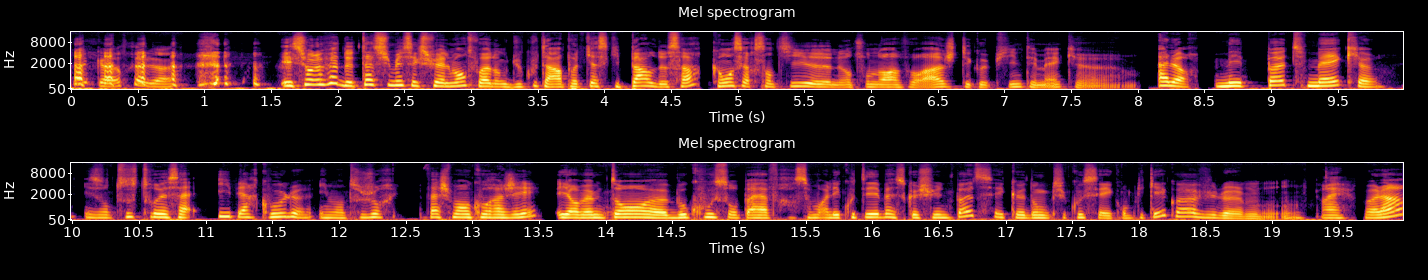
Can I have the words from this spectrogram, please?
D'accord, très bien. Et sur le fait de t'assumer sexuellement, toi, donc du coup, t'as un podcast qui parle de ça. Comment c'est ressenti euh, dans ton entourage, tes copines, tes mecs euh Alors, mes potes mecs, ils ont tous trouvé ça hyper cool. Ils m'ont toujours vachement encouragé et en même temps euh, beaucoup sont pas forcément à l'écouter parce que je suis une pote. Et que donc du coup c'est compliqué quoi vu le Ouais. voilà.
